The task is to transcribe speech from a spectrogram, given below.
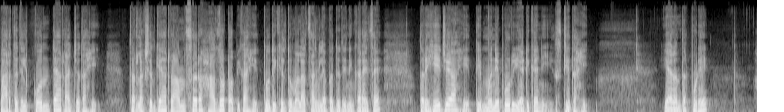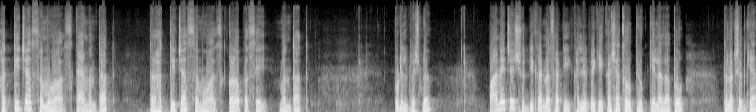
भारतातील कोणत्या राज्यात आहे? तर लक्षात घ्या रामसर हा जो टॉपिक आहे तो देखील तुम्हाला चांगल्या पद्धतीने करायचा आहे तर हे जे आहे ते मणिपूर या ठिकाणी स्थित आहे. यानंतर पुढे. हत्तीच्या समूहास काय म्हणतात? तर हत्तीच्या समूहास कळप असे म्हणतात. पुढील प्रश्न. पाण्याच्या शुद्धीकरणासाठी खालीलपैकी कशाचा उपयोग केला जातो? तर लक्षात घ्या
